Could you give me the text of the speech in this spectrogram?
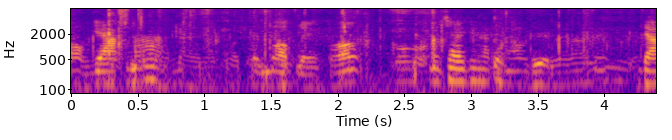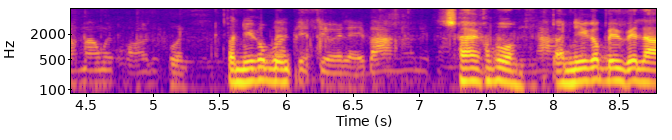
ออกยากมากผมบอกเลยเพราะไม่ใช่แค่ทางเดียวยากมากไม่พอทุกคน ตอนนี้ก็เป็นว่าจะเจออะไรบ้างนะในทางใช่ครับผม ตอนนี้ก็เป็นเวลา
